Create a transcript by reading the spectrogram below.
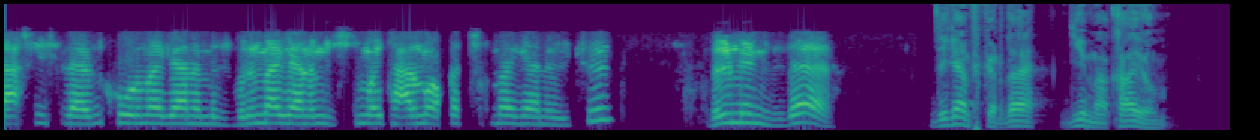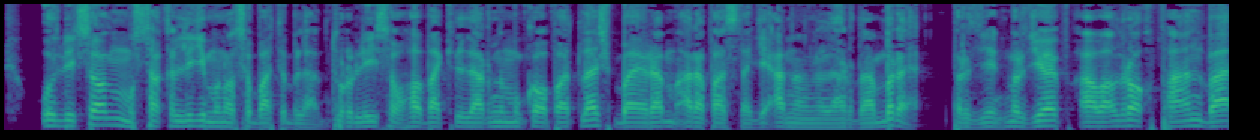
yaxshi ishlarini ko'rmaganimiz bilmaganimiz ijtimoiy tarmoqqa chiqmagani uchun bilmaymizda. Degan fikrda dima qayum. O'zbekiston mustaqilligi munosabati bilan turli soha vakillarini mukofotlash bayram arafasidagi an'analardan biri. Prezident mirziyoyev avvalroq fan va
